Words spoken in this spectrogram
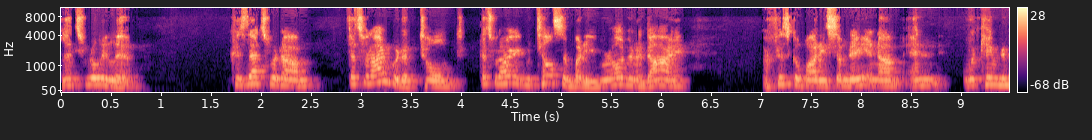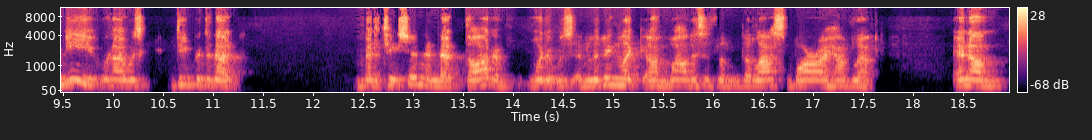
Let's really live, because that's what um that's what I would have told. That's what I would tell somebody. We're all going to die, our physical bodies someday. And um and what came to me when I was deep into that meditation and that thought of what it was and living like um, wow this is the, the last bar i have left and um,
